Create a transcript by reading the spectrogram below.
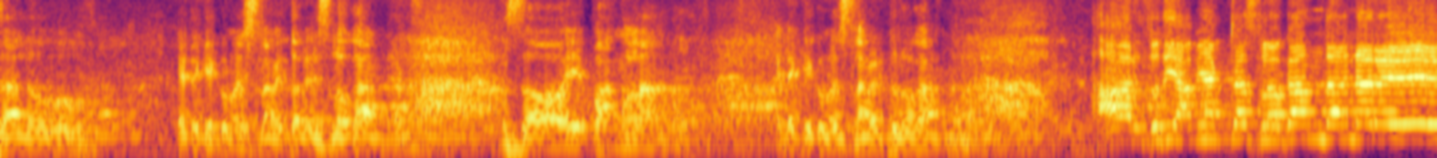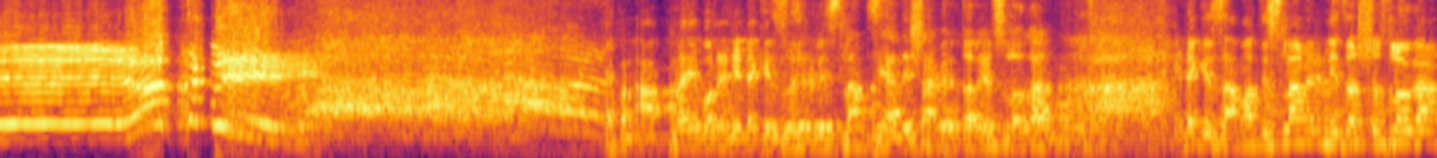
জালো। এটা কি কোনো ইসলামের দলের স্লোগান? জয় বাংলা। এটা কি কোনো ইসলামের স্লোগান আর যদি আমি একটা স্লোগান দেয় না রে! এখন আপনাই বলেন, এটা কি জহিরুল ইসলাম জিহাদি সাহেবের দলের স্লোগান? এটা কি জামাত ইসলামের নিজস্ব স্লোগান?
